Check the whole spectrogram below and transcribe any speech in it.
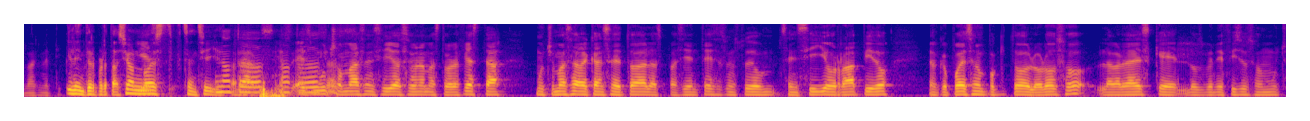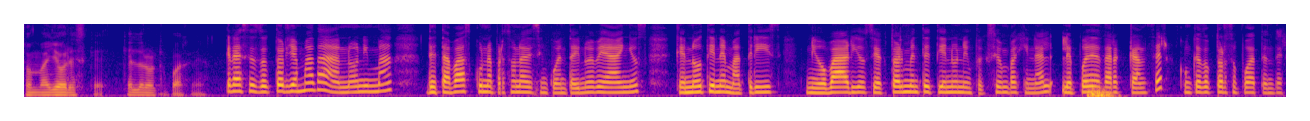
magnética. Y la interpretación no es, sencilla. No todos, no es, mucho más sencillo hacer una mastografía, está mucho más al alcance de todas las pacientes. Es un estudio sencillo, rápido aunque puede ser un poquito doloroso, la verdad es que los beneficios son mucho mayores que, el dolor que pueda generar. Gracias, doctor. Llamada anónima de Tabasco, una persona de 59 años que no tiene matriz ni ovarios y actualmente tiene una infección vaginal, ¿le puede dar cáncer? ¿Con qué doctor se puede atender?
